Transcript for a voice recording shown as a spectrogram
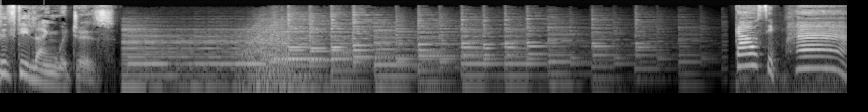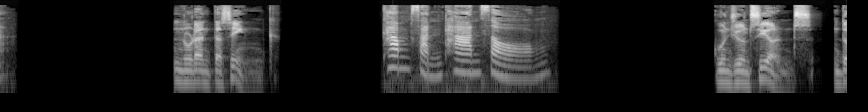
50 languages. 95 95. คำสันธานสอง Conjuncions 2.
